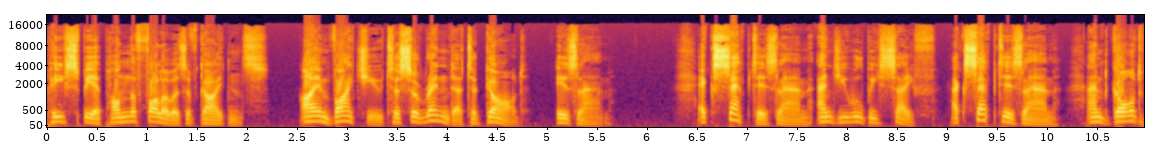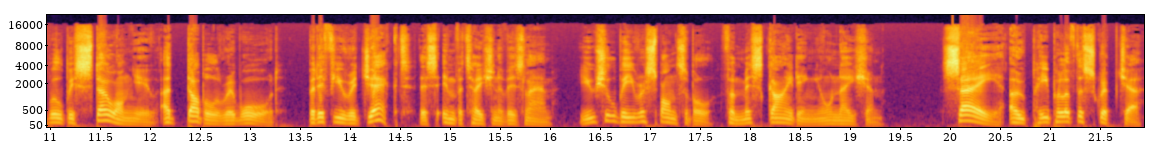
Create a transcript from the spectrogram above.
Peace be upon the followers of guidance. I invite you to surrender to God, Islam. Accept Islam, and you will be safe. Accept Islam, and God will bestow on you a double reward. But if you reject this invitation of Islam, you shall be responsible for misguiding your nation. Say, O people of the Scripture,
